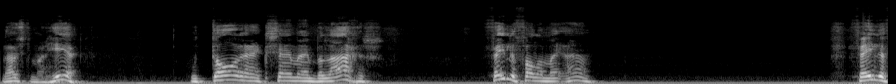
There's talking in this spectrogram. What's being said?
Luister maar, Heer, hoe talrijk zijn mijn belagers. Velen vallen mij aan. Velen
